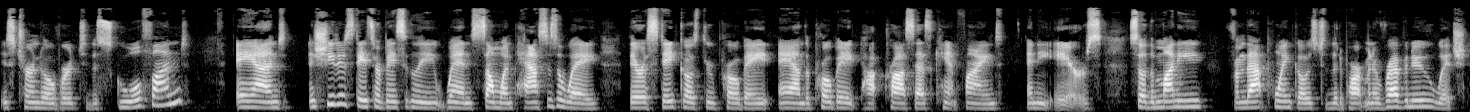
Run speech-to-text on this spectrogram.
is turned over to the school fund. And escheated estates are basically when someone passes away, their estate goes through probate, and the probate po- process can't find any heirs. So the money from that point goes to the Department of Revenue, which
